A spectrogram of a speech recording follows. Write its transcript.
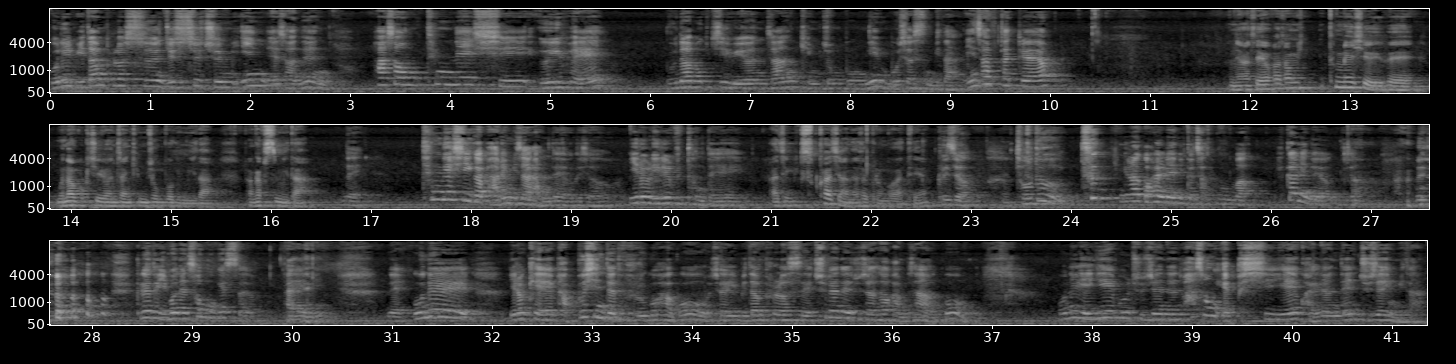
오늘 미담 플러스 뉴스 줌인에서는 화성 특례시 의회 문화복지위원장 김종복님 모셨습니다. 인사 부탁드려요. 안녕하세요. 화성 특례시 의회 문화복지위원장 김종복입니다. 반갑습니다. 네. 특례시가 발음이 잘 안 돼요. 그죠? 1월 1일부터인데. 아직 익숙하지 않아서 그런 것 같아요. 그죠? 저도 특이라고 하려니까 자꾸 막 헷갈리네요. 그죠? 아, 그래도 이번엔 성공했어요. 다행히. 네, 오늘 이렇게 바쁘신데도 불구하고 저희 미담 플러스에 출연해 주셔서 감사하고 오늘 얘기해 볼 주제는 화성 FC에 관련된 주제입니다.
